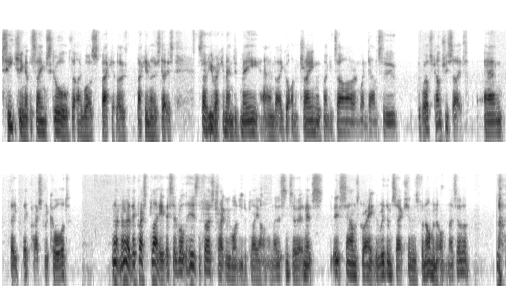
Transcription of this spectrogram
teaching at the same school that I was back at those back in those days. So he recommended me, and I got on a train with my guitar and went down to the Welsh countryside. And they, they pressed record. No, no, no. They pressed play. They said, "Well, here's the first track we want you to play on." And I listened to it, and it's it sounds great. The rhythm section is phenomenal. And I said, well,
